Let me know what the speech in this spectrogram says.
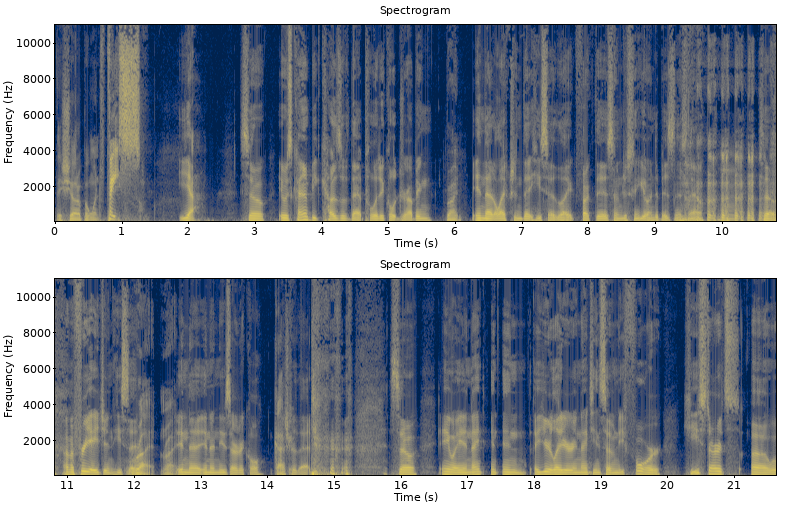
They showed up and went face. yeah. So it was kind of because of that political drubbing Right. in that election that he said, like, fuck this, I'm just going to go into business now. so I'm a free agent, he said. Right. Right. In the in a news article Gotcha. after that. so anyway, in, nine in in a year later, in 1974, he starts uh, wh-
